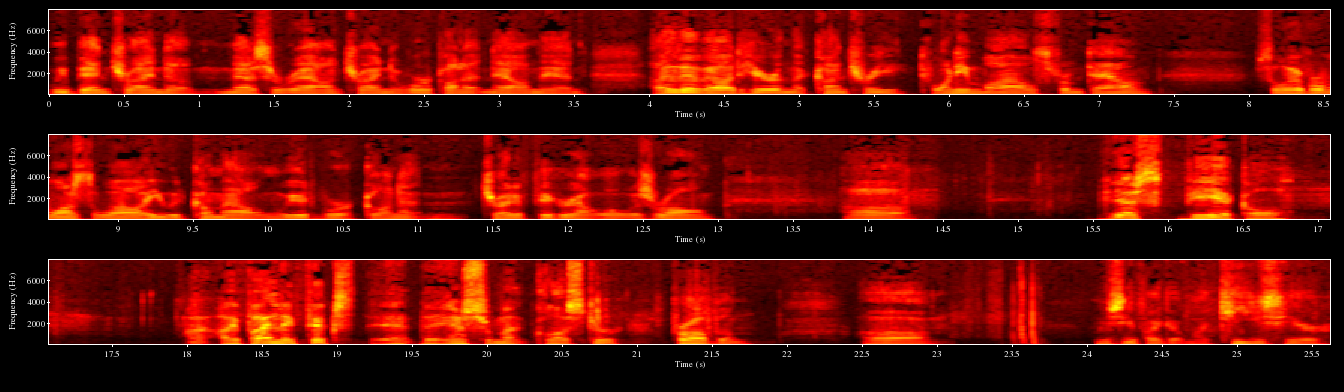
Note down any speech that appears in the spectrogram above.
We've been trying to mess around, trying to work on it now and then. I live out here in the country, 20 miles from town. So every once in a while, he would come out and we would work on it and try to figure out what was wrong. Uh, this vehicle, I, I, finally fixed the, the, instrument cluster problem. Uh, let me see if I got my keys here.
